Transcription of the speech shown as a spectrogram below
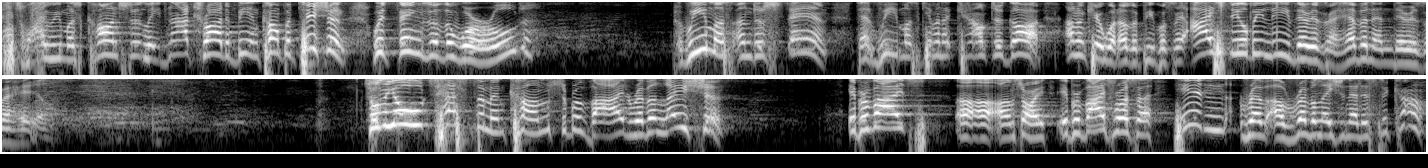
that's why we must constantly not try to be in competition with things of the world we must understand that we must give an account to God. I don't care what other people say. I still believe there is a heaven and there is a hell. So the Old Testament comes to provide revelation. It provides, uh, uh I'm sorry, it provides for us a hidden rev- a revelation that is to come.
